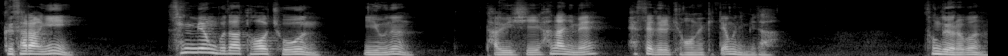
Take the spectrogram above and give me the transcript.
그 사랑이 생명보다 더 좋은 이유는 다윗이 하나님의 헤세드를 경험했기 때문입니다. 성도 여러분,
